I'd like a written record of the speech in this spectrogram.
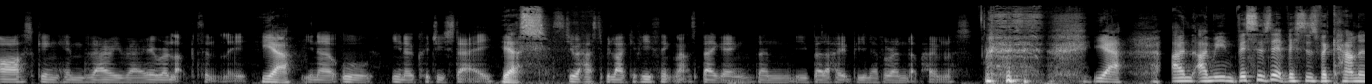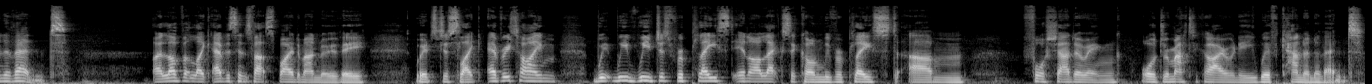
asking him very very reluctantly. Yeah. You know, oh, you know, could you stay? Yes. Stuart has to be like, if you think that's begging, then you better hope you never end up homeless. Yeah. And I mean, this is it. This is the canon event. I love it. Like ever since that Spider-Man movie, which just like every time we, we've we've just replaced in our lexicon, we've replaced um, foreshadowing or dramatic irony with canon event.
